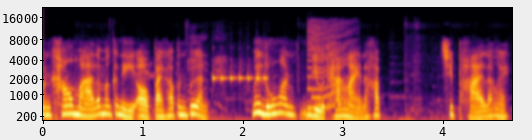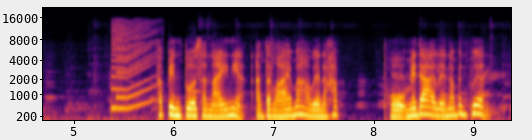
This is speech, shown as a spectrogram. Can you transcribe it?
มันเข้ามาแล้วมันก็หนีออกไปครับเพื่อนๆ ไม่รู้มันอยู่ทางไหนนะครับ ชิบหายแล้วไง ถ้าเป็นตัวสไนด์เนี่ยอันตรายมากเลยนะครับ โผล่ไม่ได้เลยนะเพื่อนๆ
